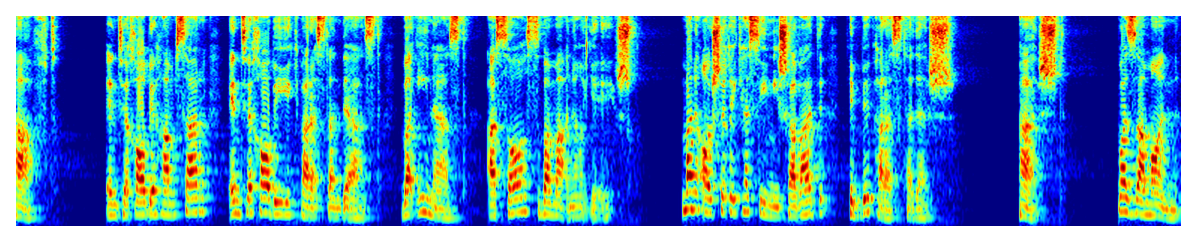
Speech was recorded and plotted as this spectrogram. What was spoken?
هفت. انتخاب همسر انتخاب یک پرستنده است و این است اساس و معنای عشق. من عاشق کسی می شود که بپرستدش. هشت. و زمان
